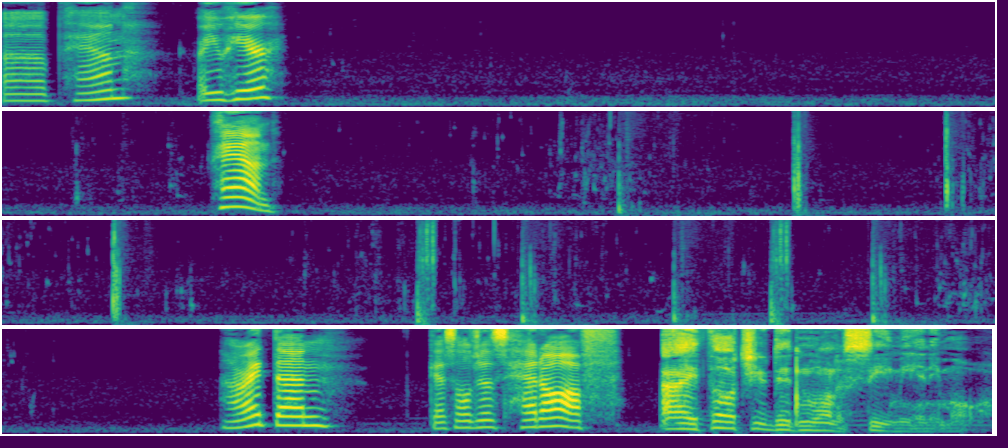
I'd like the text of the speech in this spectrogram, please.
Uh, Pan? Are you here? Pan! All right then. Guess I'll just head off. I thought you didn't want to see me anymore.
